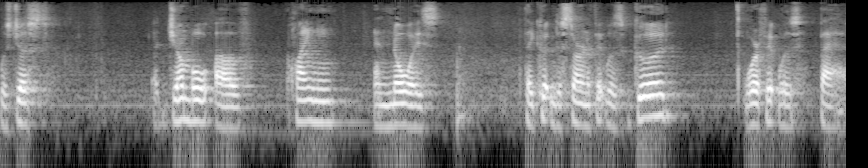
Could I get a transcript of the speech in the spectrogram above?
was just a jumble of clanging and noise. They couldn't discern if it was good or if it was bad.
